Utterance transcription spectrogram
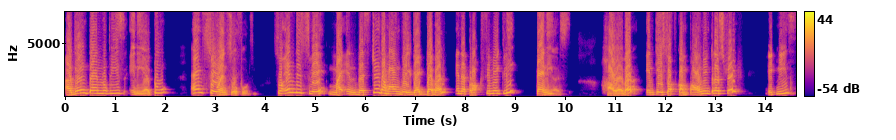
again 10 rupees in year 2 and so and so forth. So in this way my invested amount will get double in approximately 10 years. However, in case of compound interest rate, it means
